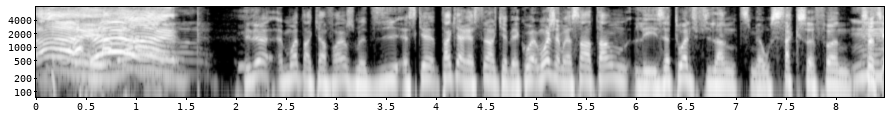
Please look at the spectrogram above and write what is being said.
Ah, Et là, moi, tant qu'à faire, je me dis, est-ce que tant qu'à rester dans le québécois, moi, j'aimerais ça entendre les étoiles filantes, mais au saxophone. Ça, tu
